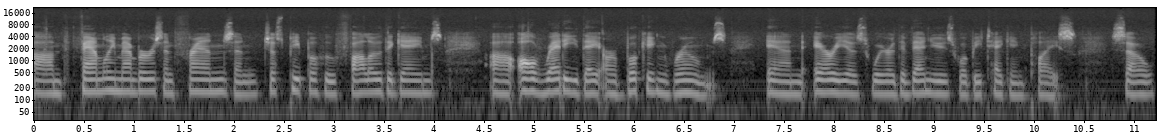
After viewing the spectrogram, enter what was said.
um, family members and friends, and just people who follow the games. Uh, already, they are booking rooms in areas where the venues will be taking place. So.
